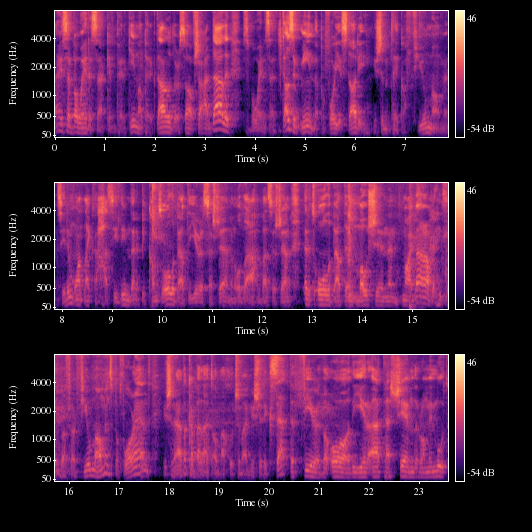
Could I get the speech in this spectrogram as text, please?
And he said, but wait a second, Perik Gimel, Perik Dalit, or Sof Sha'ar Dalit. He said, but wait a second. It doesn't mean that before you study, you shouldn't take a few moments. He didn't want like the Hasidim, that it becomes all about the Yiras Hashem and all the Ahavas Hashem, that it's all about the emotion and my God. But he said, but for a few moments beforehand, you should have a Kabbalat Ol Malchut Shemaim. You should accept the fear, the awe, the Yirat Hashem, the Romimut,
